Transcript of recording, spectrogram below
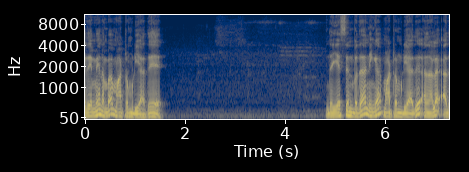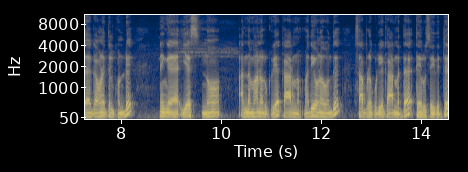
எதையுமே நம்ம மாற்ற முடியாது. இந்த எஸ் என்பதை நீங்கள் மாற்ற முடியாது. அதனால் அதை கவனத்தில் கொண்டு நீங்கள் எஸ் நோ அந்த மாணவருக்குரிய காரணம். மதிய உணவு வந்து சாப்பிடக்கூடிய காரணத்தை தேர்வு செய்துட்டு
